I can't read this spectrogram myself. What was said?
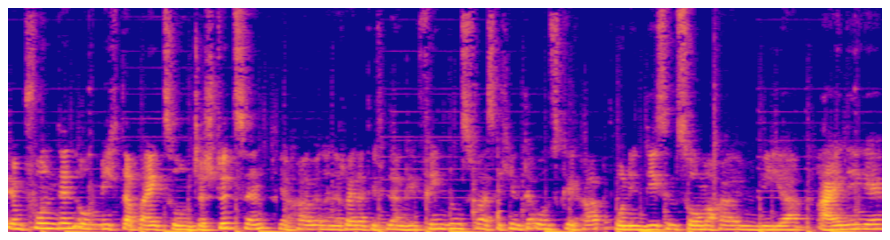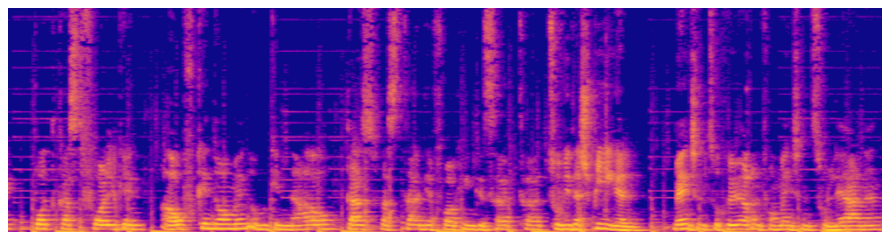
empfunden, um mich dabei zu unterstützen. Wir haben eine relativ lange Findungsphase hinter uns gehabt und in diesem Sommer haben wir einige Podcast-Folgen aufgenommen, um genau das, was Tanja vorhin gesagt hat, zu widerspiegeln. Menschen zu hören, von Menschen zu lernen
